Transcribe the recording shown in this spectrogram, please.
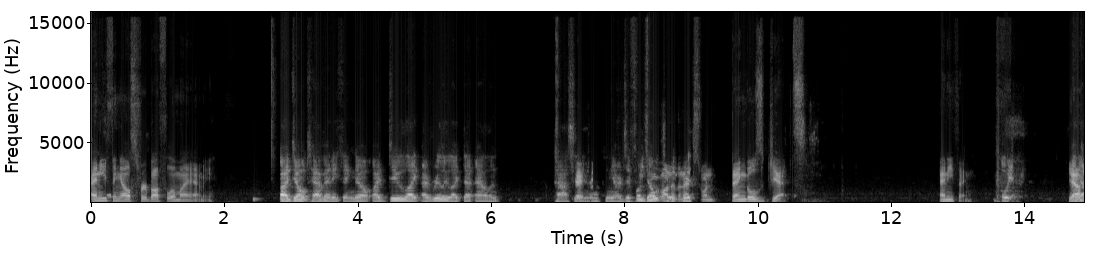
Anything else for Buffalo, Miami? I don't have anything. No, I do like. I really like that Allen passing Okay. and rushing yards. If we Let's don't move on to the this- next one. Bengals, Jets. Anything? oh yeah, Yeah.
